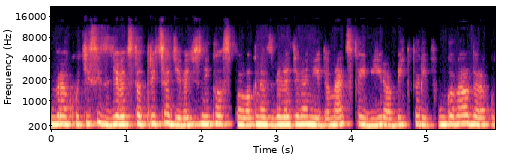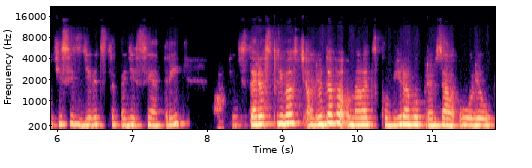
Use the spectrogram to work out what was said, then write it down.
V roku 1939 vznikol spolok na zveľaďovanie domáckej výroby, ktorý fungoval do roku 1953, keď starostlivosť o ľudovo-umeleckú výrobu prevzal úľu.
